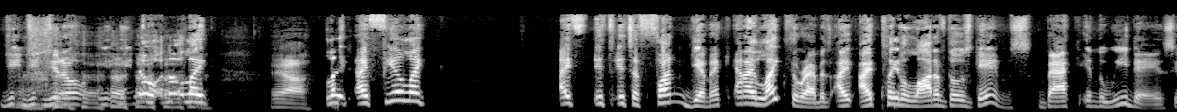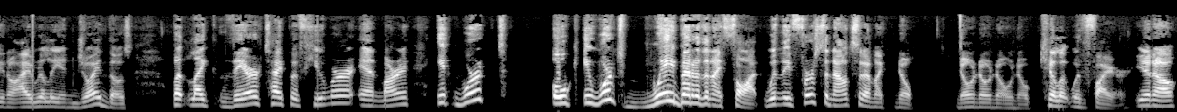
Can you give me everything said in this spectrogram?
You, you, you know, you, you know, no, like Yeah. like I feel like I it's it's a fun gimmick and I like the Rabbids. I I played a lot of those games back in the Wii days. You know, I really enjoyed those. But like their type of humor and Mario, it worked. Oh, it worked way better than I thought. When they first announced it, I'm like, no, no, no, no, no, kill it with fire. You know.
